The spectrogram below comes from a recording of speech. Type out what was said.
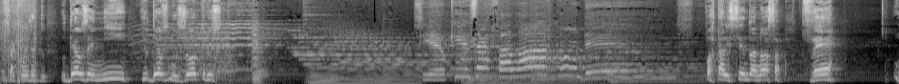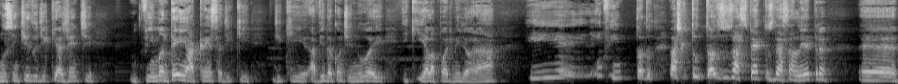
essa coisa do o Deus em mim e o Deus nos outros. Se eu quiser falar com Deus, fortalecendo a nossa fé no sentido de que a gente, enfim, mantenha a crença de que, de que a vida continua e, e que ela pode melhorar. E, enfim, todo, eu acho que tu, todos os aspectos dessa letra é,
